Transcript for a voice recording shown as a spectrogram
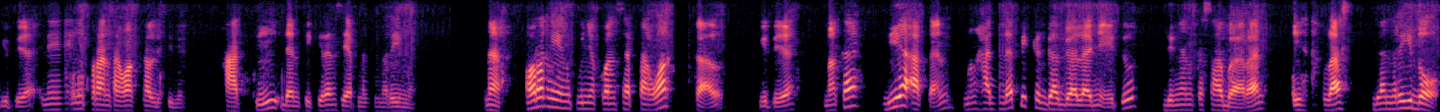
gitu ya ini ini peran tawakal di sini hati dan pikiran siap menerima. Nah, orang yang punya konsep tawakal gitu ya, maka dia akan menghadapi kegagalannya itu dengan kesabaran, ikhlas dan ridho.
